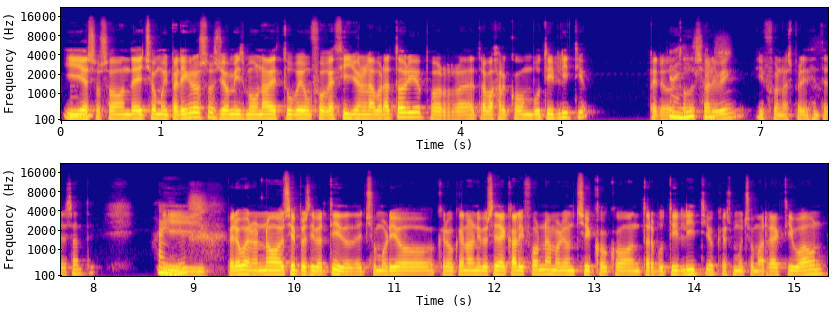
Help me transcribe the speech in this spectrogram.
Y eso, son de hecho muy peligrosos. Yo mismo una vez tuve un fueguecillo en el laboratorio por eh, trabajar con butil litio, pero todo salió bien y fue una experiencia interesante. pero bueno, no siempre es divertido. De hecho, murió, creo que en la Universidad de California, murió un chico con terbutil litio, que es mucho más reactivo aún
